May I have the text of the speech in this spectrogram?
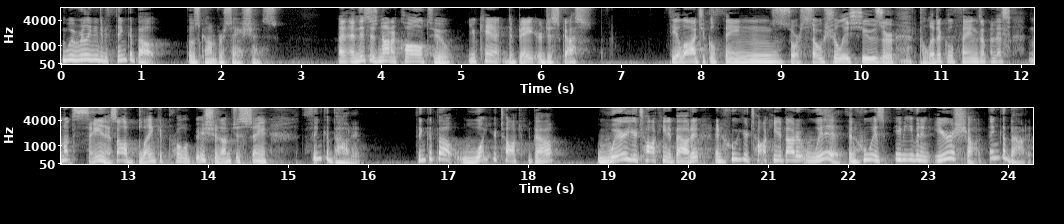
We really need to think about those conversations. And, and this is not a call to, you can't debate or discuss theological things or social issues or political things. And that's, I'm not saying. It's not a blanket prohibition. I'm just saying, think about it. Think about what you're talking about, where you're talking about it, and who you're talking about it with, and who is maybe even an earshot. Think about it.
